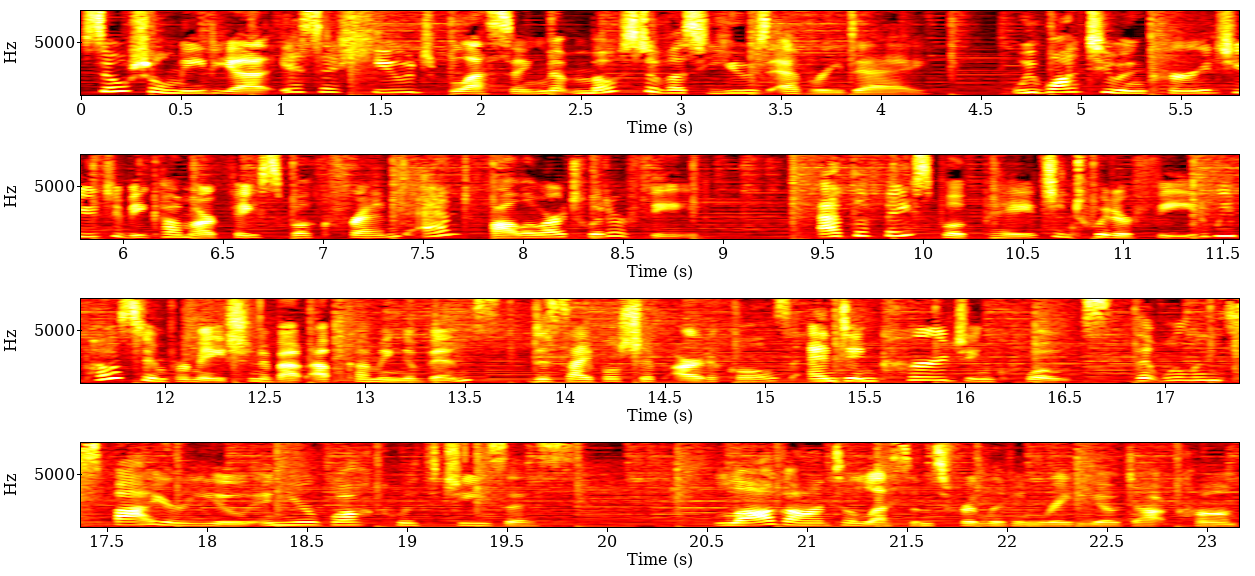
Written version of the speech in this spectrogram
Social media is a huge blessing that most of us use every day. We want to encourage you to become our Facebook friend and follow our Twitter feed. At the Facebook page and Twitter feed, we post information about upcoming events, discipleship articles, and encouraging quotes that will inspire you in your walk with Jesus. Log on to lessonsforlivingradio.com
